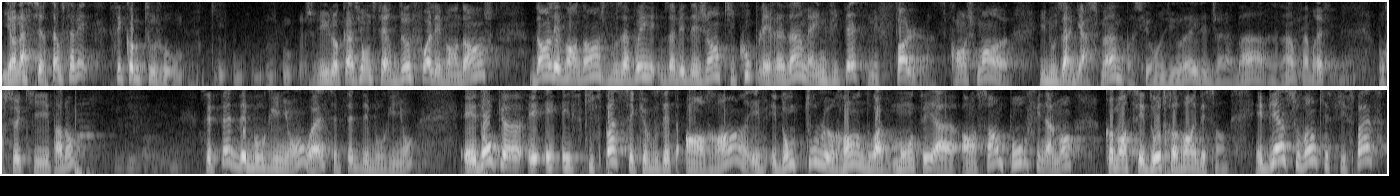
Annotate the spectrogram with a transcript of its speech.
Il y en a certains, vous savez, c'est comme toujours. J'ai eu l'occasion de faire deux fois les vendanges. Dans les vendanges, vous avez, vous avez des gens qui coupent les raisins, mais à une vitesse mais folle. Franchement, euh, ils nous agacent même parce qu'on dit ouais, il est déjà là-bas. Enfin bref, pour ceux qui, pardon, c'est peut-être des bourguignons, ouais, c'est peut-être des bourguignons. Et donc, euh, et, et, ce qui se passe, c'est que vous êtes en rang, et, donc tout le rang doit monter ensemble pour finalement commencer d'autres rangs et descendre. Et bien souvent, qu'est-ce qui se passe?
